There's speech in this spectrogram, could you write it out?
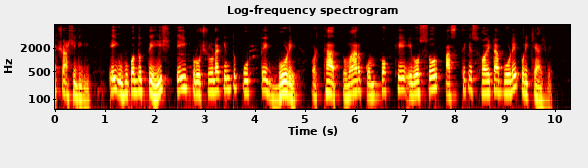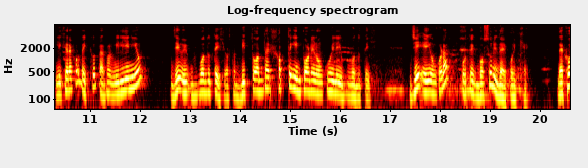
একশো আশি ডিগ্রি। এই উপপাদ্য তেইশ, এই প্রশ্নটা কিন্তু প্রত্যেক বোর্ডে, অর্থাৎ তোমার কমপক্ষে এবছর পাঁচ থেকে ছয়টা বোর্ডে পরীক্ষায় আসবে। লিখে রাখো, দেখো, তারপর মিলিয়ে নিও যে ওই উপপাদ্য তেইশ, অর্থাৎ বৃত্ত অধ্যায়ের সব থেকে ইম্পর্টেন্ট অঙ্ক হইলে এই উপপাদ্য তেইশ, যে এই অঙ্কটা প্রত্যেক বছরই দেয় পরীক্ষায়। দেখো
